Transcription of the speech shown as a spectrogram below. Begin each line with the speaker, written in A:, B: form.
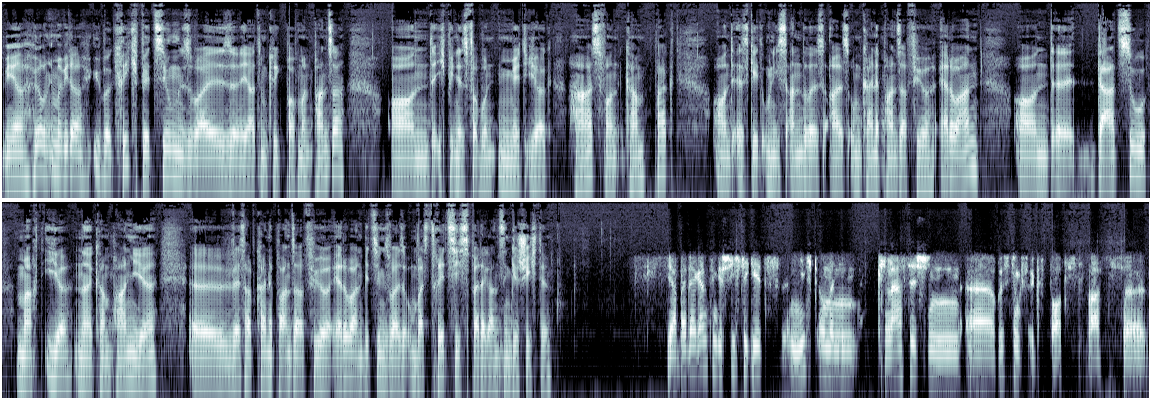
A: Wir hören immer wieder über Krieg, beziehungsweise ja, zum Krieg braucht man Panzer. Und ich bin jetzt verbunden mit Jörg Haas von Kampakt. Und es geht um nichts anderes als um keine Panzer für Erdogan. Und äh, dazu macht ihr eine Kampagne. Äh, weshalb keine Panzer für Erdogan, beziehungsweise um was dreht sich bei der ganzen Geschichte?
B: Ja, bei der ganzen Geschichte geht es nicht um einen klassischen äh, Rüstungsexport, was äh,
